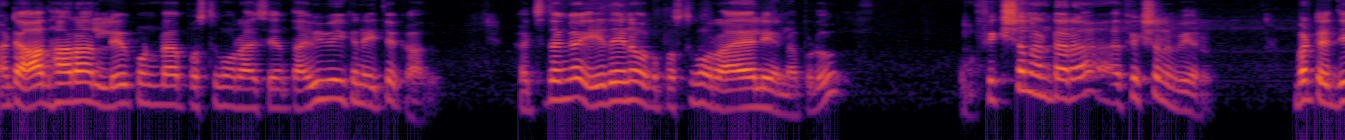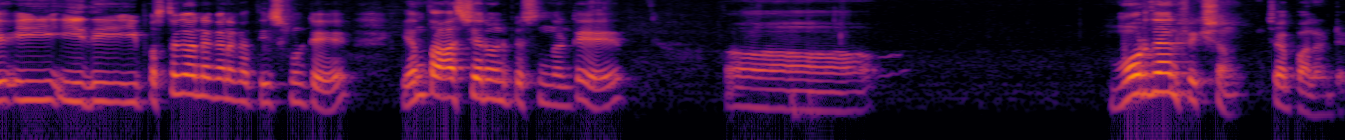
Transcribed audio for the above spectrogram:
అంటే ఆధారాలు లేకుండా పుస్తకం రాసేంత అవివేకనైతే కాదు. ఖచ్చితంగా ఏదైనా ఒక పుస్తకం రాయాలి అన్నప్పుడు ఫిక్షన్ అంటారా? ఫిక్షన్ వేరు. బట్ ఈ ఇది ఈ పుస్తకాన్ని కనుక తీసుకుంటే ఎంత ఆశ్చర్యం అనిపిస్తుందంటే మోర్ దాన్ ఫిక్షన్ చెప్పాలంటే.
